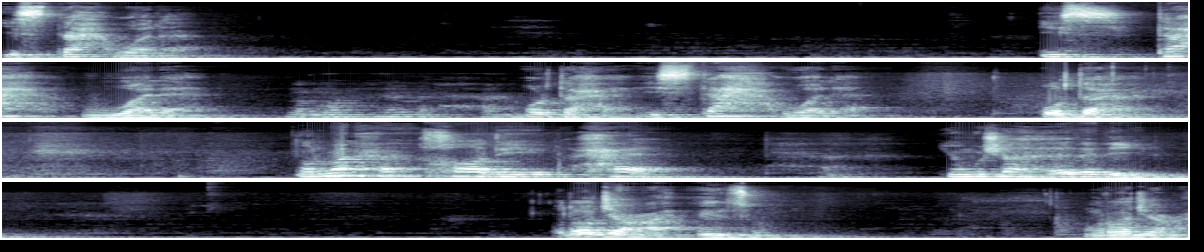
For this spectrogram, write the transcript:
İstahvale. İstahvale. Normal hem hem. Orta ha. İstahvale. Orta ha. Normal ha. Ha değil. Ha. يمشاهدة دي. رجع انسو. رجع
